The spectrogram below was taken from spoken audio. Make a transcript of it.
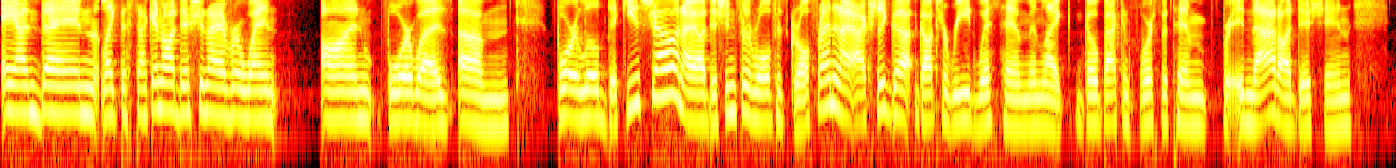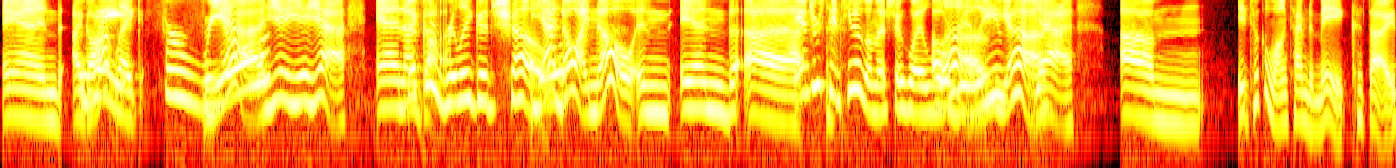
and then like the second audition I ever went on for was um for Lil Dicky's show, and I auditioned for the role of his girlfriend, and I actually got got to read with him and like go back and forth with him in that audition. And I got Wait, like for real? yeah, yeah, yeah, yeah. And That's I got a really good show. yeah, no, I know, and and uh, Andrew Santino's on that show, who I Oh, love. really? Yeah. Yeah. Um, it took a long time to make because I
